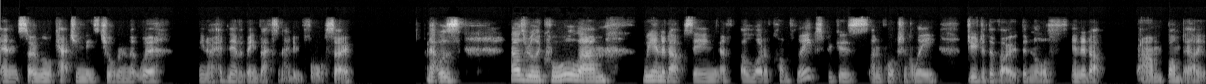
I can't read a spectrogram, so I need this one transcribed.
and so we were catching these children that were, you know, had never been vaccinated before. So that was that was really cool. Um, we ended up seeing a, a, lot of conflict because, unfortunately, due to the vote, the North ended up um, bombarding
